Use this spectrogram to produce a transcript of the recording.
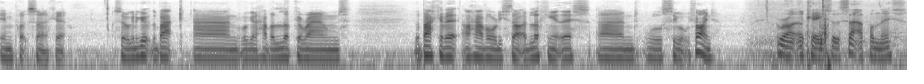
input circuit. So we're going to go at the back and we're going to have a look around the back of it. I have already started looking at this and we'll see what we find. Right, okay, so the setup on this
